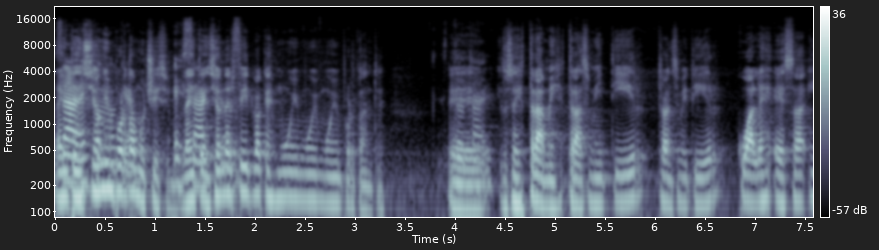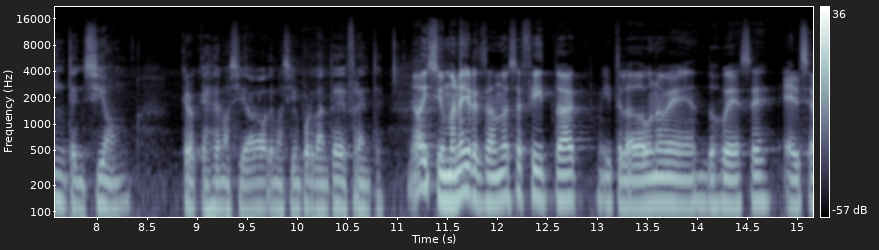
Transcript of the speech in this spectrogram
La ¿sabes? intención Como importa que- muchísimo. La intención del feedback es muy, muy, muy importante. Eh, entonces, transmitir, transmitir cuál es esa intención, creo que es demasiado, demasiado importante de frente. No, y si un manager te está dando ese feedback y te lo da una vez, dos veces, él se,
